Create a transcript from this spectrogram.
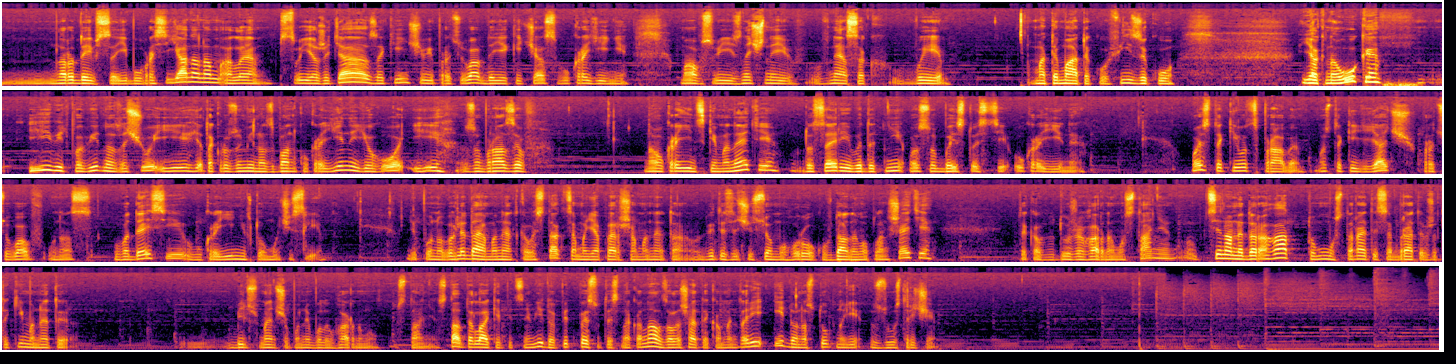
народився і був росіянином, але своє життя закінчив і працював деякий час в Україні. Мав свій значний внесок в математику, фізику як науки. І відповідно за що і, я так розумію, Нацбанк України його і зобразив на українській монеті до серії Видатні особистості України. Ось такі от справи. Ось такий діяч працював у нас в Одесі, в Україні в тому числі. Ліпоно виглядає монетка ось так. Це моя перша монета 2007 року в даному планшеті. Така в дуже гарному стані. Ну, ціна недорога, тому старайтеся брати вже такі монети більш-менш, щоб вони були в гарному стані. Ставте лайки під цим відео, підписуйтесь на канал, залишайте коментарі і до наступної зустрічі.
